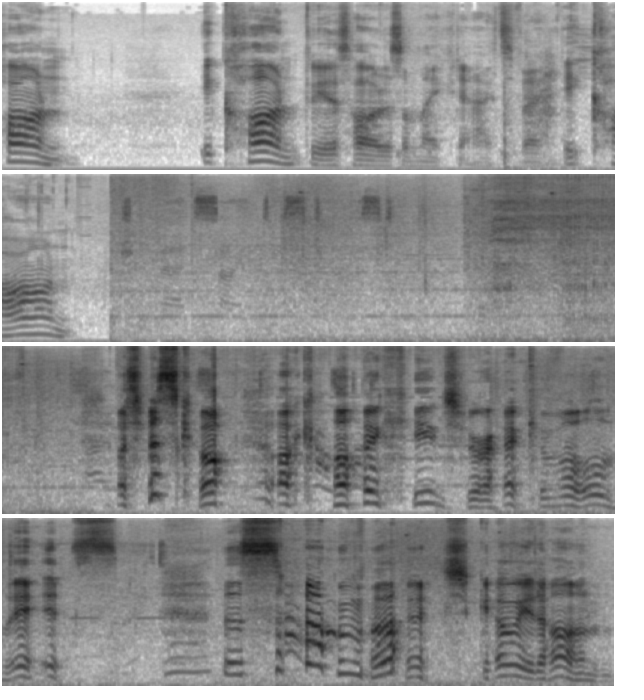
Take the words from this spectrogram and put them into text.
Can't. It can't be as hard as I'm making it out to be. It can't. I just can't. I can't keep track of all this. There's so much going on.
